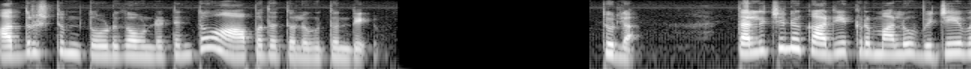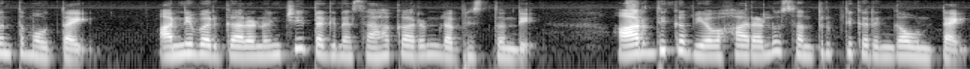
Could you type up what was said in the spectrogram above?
అదృష్టం తోడుగా ఉండటంతో ఆపద తొలగుతుంది. తుల తలచిన కార్యక్రమాలు విజయవంతమవుతాయి. అన్ని వర్గాల నుంచి తగిన సహకారం లభిస్తుంది. ఆర్థిక వ్యవహారాలు సంతృప్తికరంగా ఉంటాయి.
